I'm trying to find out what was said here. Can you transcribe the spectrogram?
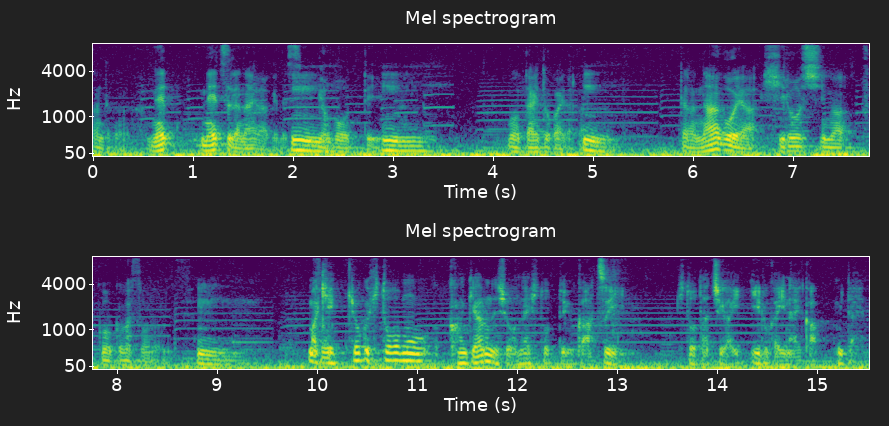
なんていうかな、ね、熱がないわけですよ、うん、予防っていう。うん。もう大都会だから、うん、だから名古屋広島福岡がそうなんですよ、うん、まあ、結局人も関係あるんでしょうね人っていうか熱い人たちがいるかいないかみたいな、う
